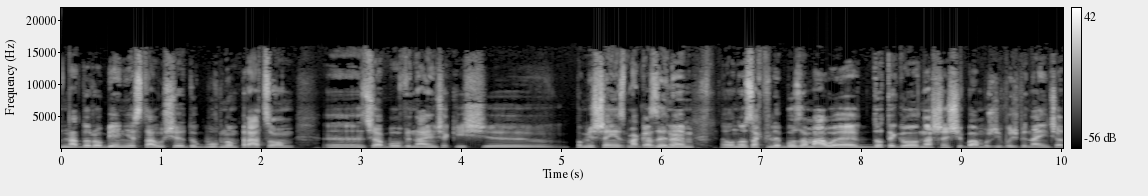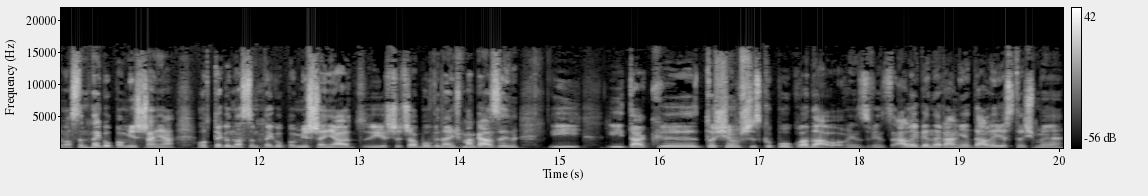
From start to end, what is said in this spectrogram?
na dorobienie stał się do główną pracą. E, Trzeba było wynająć jakieś e, pomieszczenie z magazynem. Ono za chwilę było za małe. Do tego na szczęście była możliwość wynajęcia następnego pomieszczenia. Od tego następnego pomieszczenia jeszcze trzeba było wynająć magazyn i, i tak e, to się wszystko poukładało. Więc, więc, ale generalnie dalej jesteśmy,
